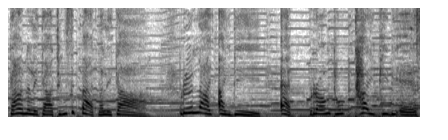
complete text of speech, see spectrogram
9นาฬิกาถึง 18นาฬิกาหรือ Line ID แอดร้องทุกไทย PBS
